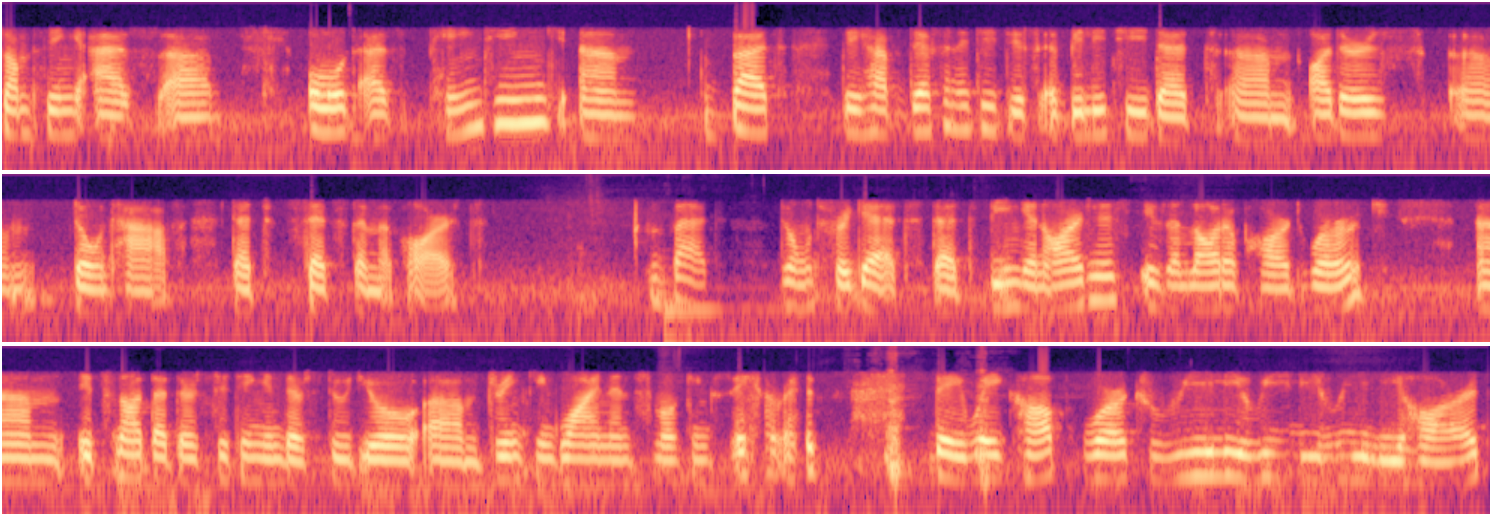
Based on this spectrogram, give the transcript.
something as uh, old as painting, um, but they have definitely this ability that um, others um, don't have that sets them apart. But don't forget that being an artist is a lot of hard work. Um, it's not that they're sitting in their studio um, drinking wine and smoking cigarettes. they wake up, work really, really, really hard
